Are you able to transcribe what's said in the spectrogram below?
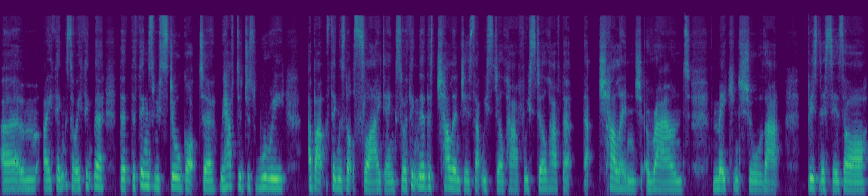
Um, I think so. I think the, the the things we've still got to, we have to just worry about things not sliding. So I think they're the challenges that we still have. We still have that that challenge around making sure that businesses are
